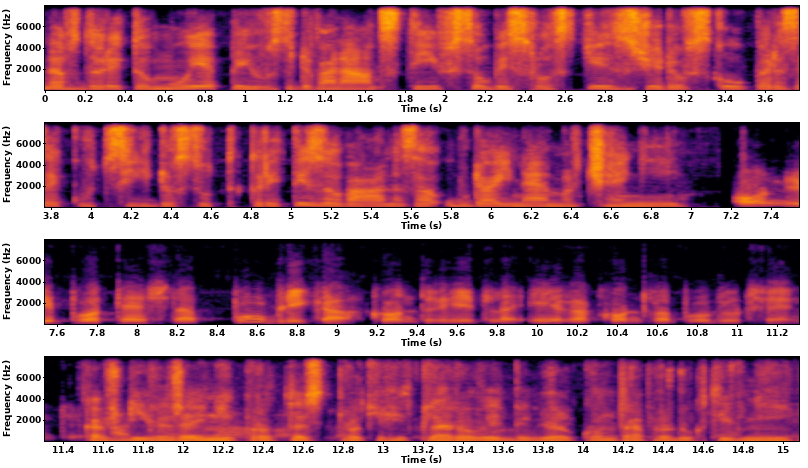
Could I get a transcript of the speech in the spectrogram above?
Navzdory tomu je Pius XII. v souvislosti s židovskou persekucí dosud kritizován za údajné mlčení. Každý veřejný protest proti Hitlerovi by byl kontraproduktivní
